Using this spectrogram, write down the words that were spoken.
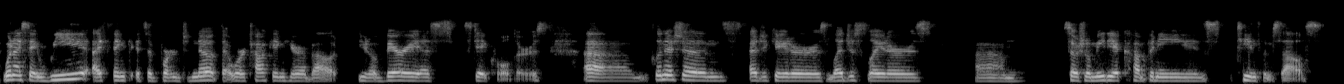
When I say we, I think it's important to note that we're talking here about you know various stakeholders, um, clinicians, educators, legislators, um, social media companies, teens themselves.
